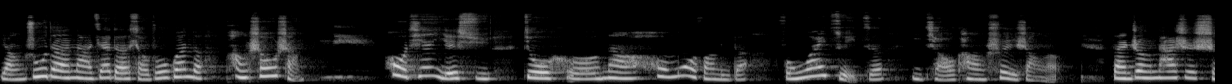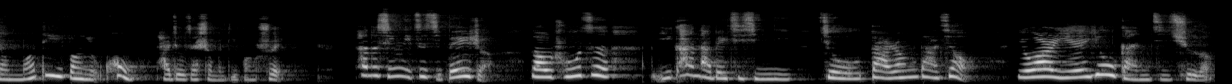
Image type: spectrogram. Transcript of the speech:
养猪的那家的小猪倌的炕梢上，后天也许就和那后磨坊里的冯歪嘴子一条炕睡上了。反正他是什么地方有空，他就在什么地方睡。他的行李自己背着，老厨子一看他背起行李，就大嚷大叫。尤二爷又赶集去了，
